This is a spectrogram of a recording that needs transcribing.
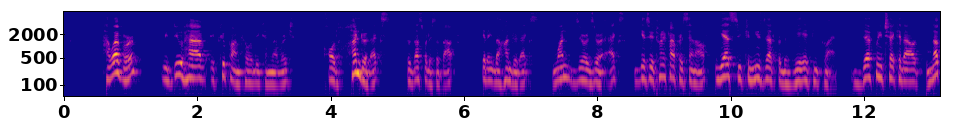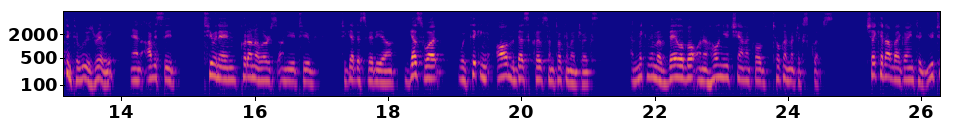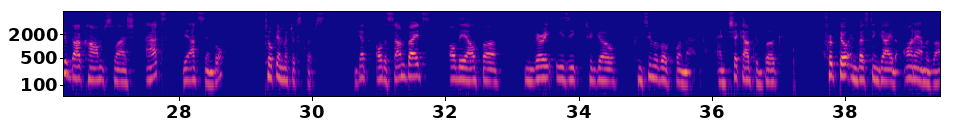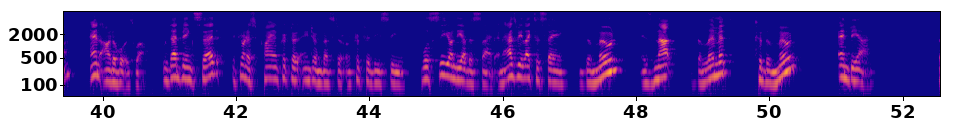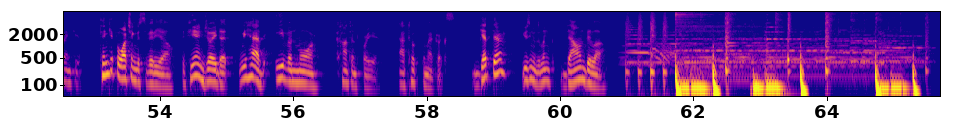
However, we do have a coupon code you can leverage called 100x because that's what it's about. Getting the 100x, 100x gives you 25% off. Yes, you can use that for the VIP plan. Definitely check it out. Nothing to lose, really. And obviously, tune in, put on alerts on YouTube to get this video. Guess what? We're taking all the best clips on Token Metrics and making them available on a whole new channel called Token Metrics Clips. Check it out by going to youtube.com slash at the at symbol, Token Metrics Clips. Get all the sound bites, all the alpha in very easy to go consumable format. And check out the book, Crypto Investing Guide on Amazon and Audible as well. With that being said, if you're an aspiring crypto angel investor or crypto VC, we'll see you on the other side. And as we like to say, the moon is not the limit to the moon and beyond. Thank you. Thank you for watching this video. If you enjoyed it, we have even more content for you at Token Metrics. Get there using the link down below.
